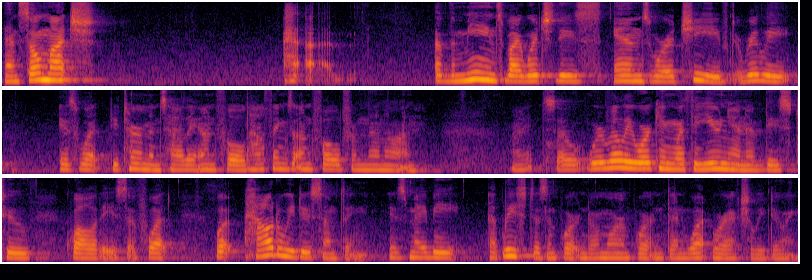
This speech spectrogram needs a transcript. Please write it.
And so much uh, of the means by which these ends were achieved really is what determines how they unfold, how things unfold from then on. Right? So we're really working with the union of these two qualities of what, what how do we do something is maybe at least as important or more important than what we're actually doing.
